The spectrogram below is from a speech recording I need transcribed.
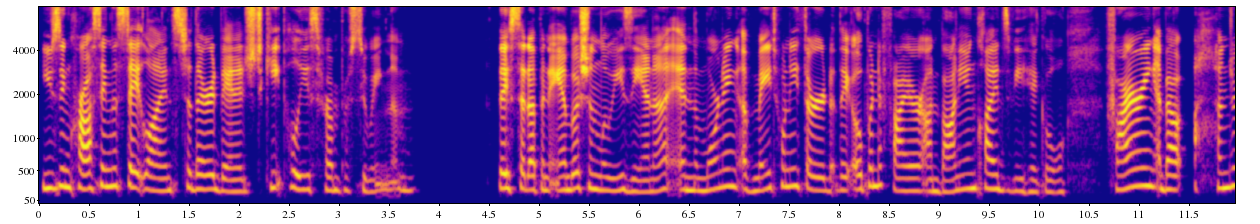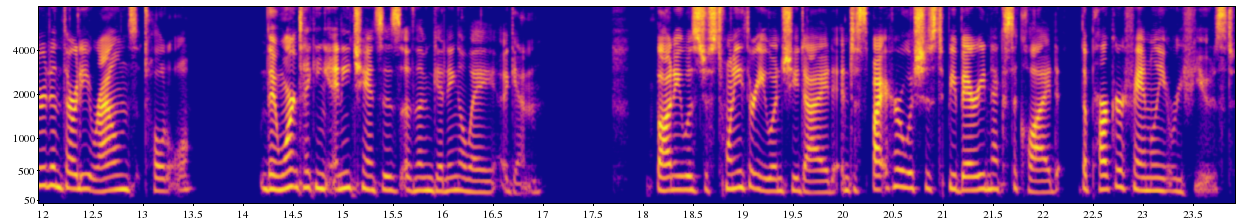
using crossing the state lines to their advantage to keep police from pursuing them. They set up an ambush in Louisiana, and the morning of May 23rd, they opened fire on Bonnie and Clyde's vehicle, firing about 130 rounds total. They weren't taking any chances of them getting away again. Bonnie was just 23 when she died, and despite her wishes to be buried next to Clyde, the Parker family refused.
